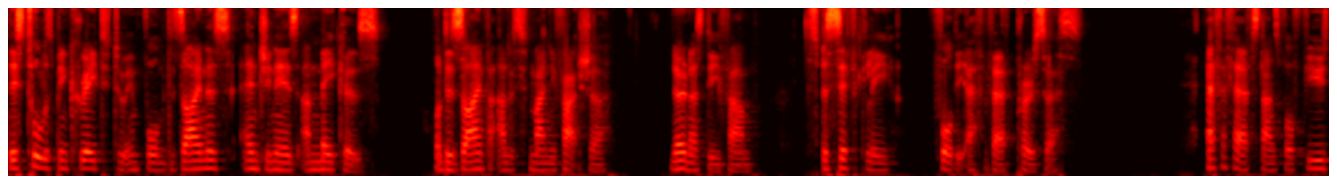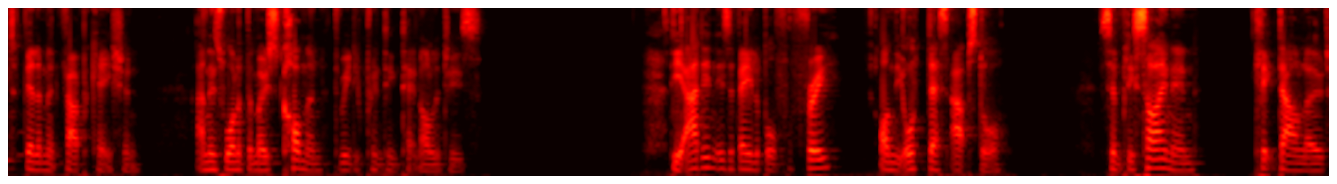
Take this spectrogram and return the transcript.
This tool has been created to inform designers, engineers and makers on design for additive manufacture, known as DFAM, specifically for the FFF process. FFF stands for Fused Filament Fabrication and is one of the most common 3D printing technologies. The add-in is available for free on the Autodesk App Store Simply sign in, click download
